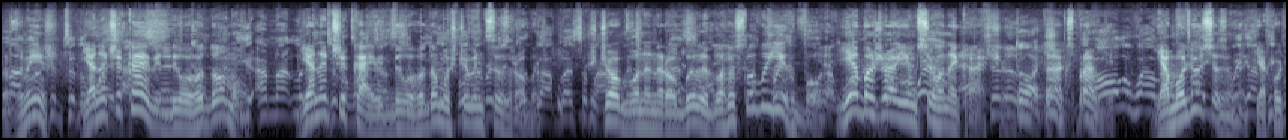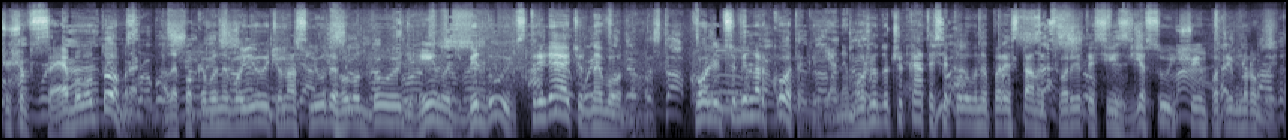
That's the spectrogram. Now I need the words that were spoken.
Розумієш? Я не чекаю від Білого Дому. Я не чекаю від Білого Дому, що він це зробить. Що б вони не робили, благослови їх Бог. Я бажаю їм всього найкращого. Так, справді. Я молюся за них. Я хочу, щоб все було добре. Але поки вони воюють, у нас люди голодують, гинуть, бідують, стріляють одне в одного, колють собі наркотики. Я не можу дочекатися, коли вони перестануть сваритися і з'ясують, що їм потрібно робити.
